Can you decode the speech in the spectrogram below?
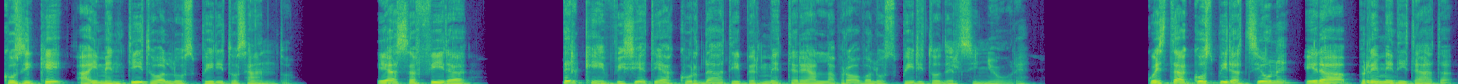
cosicché hai mentito allo Spirito Santo e a Saffira, perché vi siete accordati per mettere alla prova lo Spirito del Signore? Questa cospirazione era premeditata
